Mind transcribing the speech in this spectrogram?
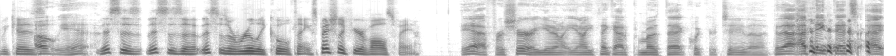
because oh yeah this is this is a this is a really cool thing, especially if you're a Vols fan. Yeah for sure. You know you know you think I'd promote that quicker too though. But I, I think that's I.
